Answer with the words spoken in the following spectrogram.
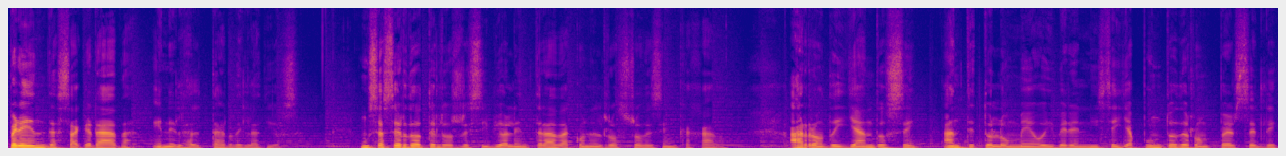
prenda sagrada en el altar de la diosa. Un sacerdote los recibió a la entrada con el rostro desencajado, arrodillándose ante Ptolomeo y Berenice y a punto de rompérsele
